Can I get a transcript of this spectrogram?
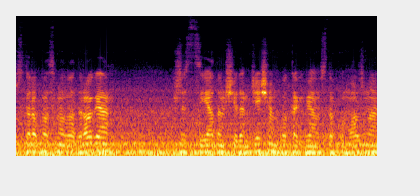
czteropasmowa droga. Wszyscy jadą 70, bo tak w Białymstoku można.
